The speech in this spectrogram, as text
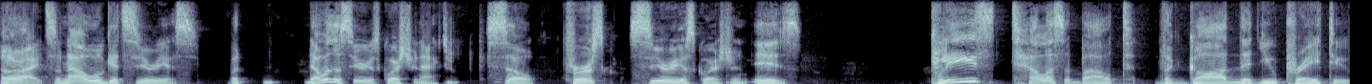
all right. So now we'll get serious. But that was a serious question, actually. So, first serious question is please tell us about the God that you pray to,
